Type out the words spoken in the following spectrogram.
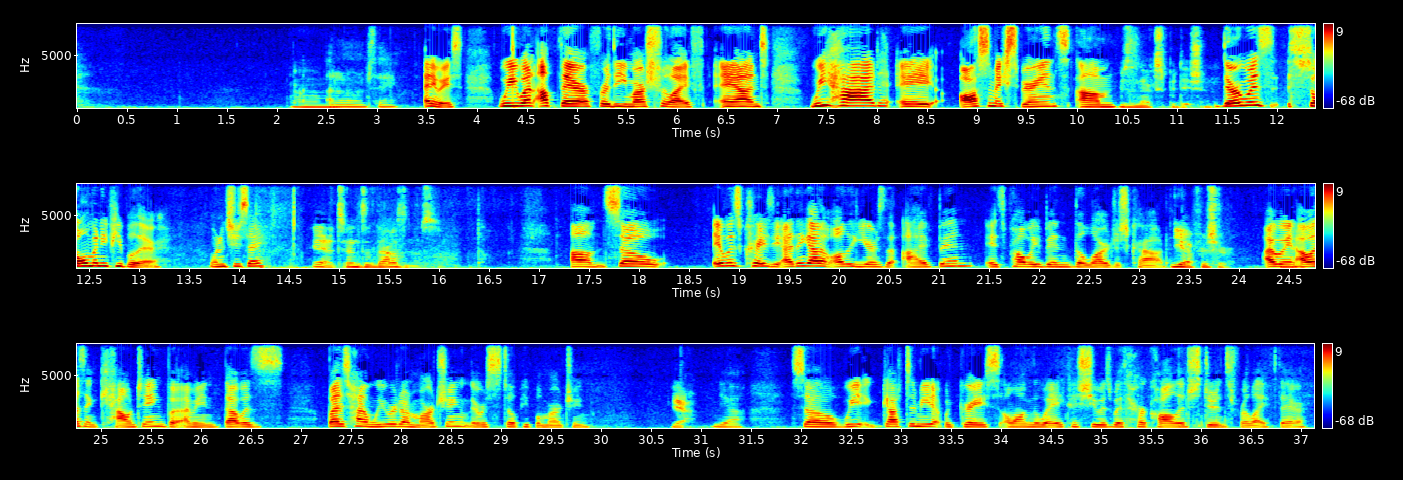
Um, I don't know what I'm saying. Anyways, we went up there for the March for Life, and we had a awesome experience. Um, it was an expedition. there was so many people there. Wouldn't you say? Yeah, tens of thousands. Um, so it was crazy. I think out of all the years that I've been, it's probably been the largest crowd. Yeah, for sure. I mean, I wasn't counting, but I mean that was by the time we were done marching, there was still people marching. Yeah. Yeah. So we got to meet up with Grace along the way because she was with her college, Students for Life there.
